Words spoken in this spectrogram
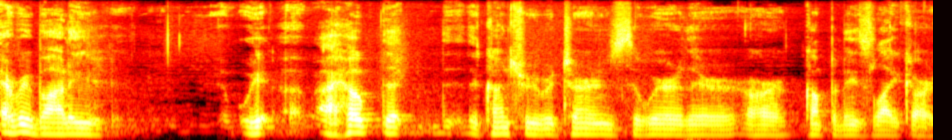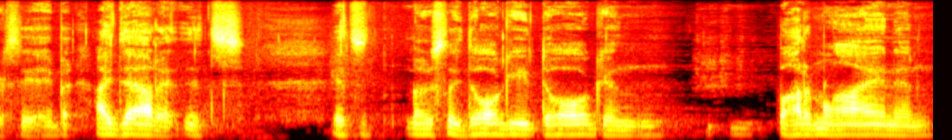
everybody, we, I hope that the country returns to where there are companies like RCA, but I doubt it. It's, it's mostly dog eat dog and bottom line, and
